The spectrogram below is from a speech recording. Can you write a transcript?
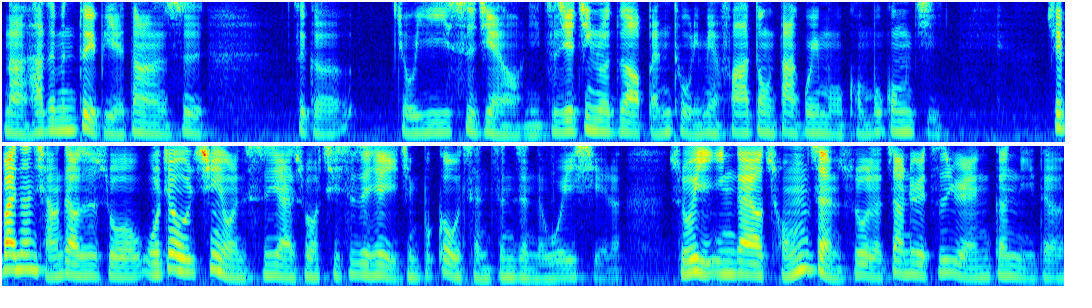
那他这边对比的当然是这个九一一事件哦，你直接进入到本土里面发动大规模恐怖攻击。所以拜登强调是说，我就现有的实际来说，其实这些已经不构成真正的威胁了，所以应该要重整所有的战略资源跟你的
